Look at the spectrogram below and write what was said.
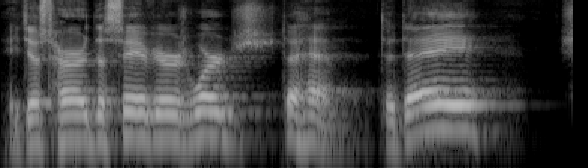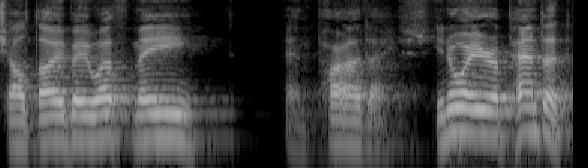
He just heard the Saviour's words to him Today shalt thou be with me in paradise. You know, he repented,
